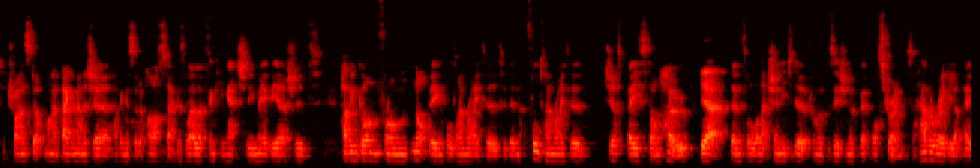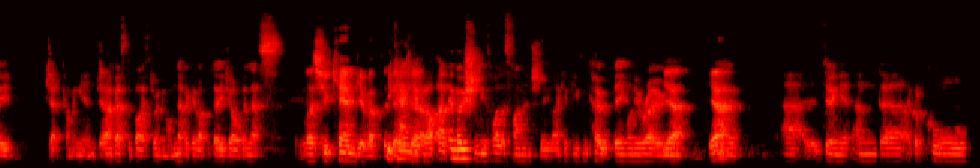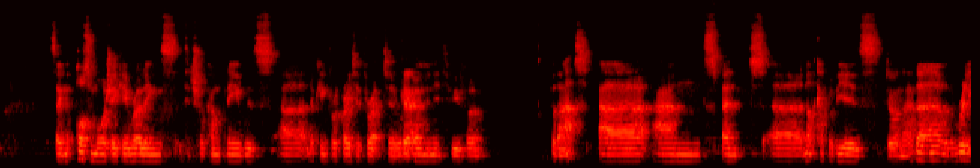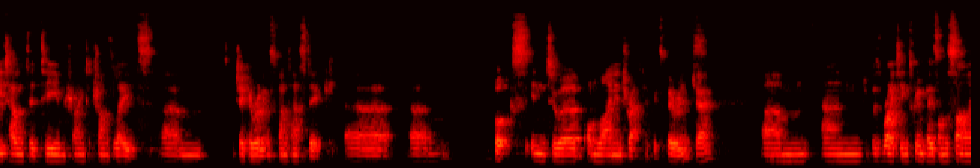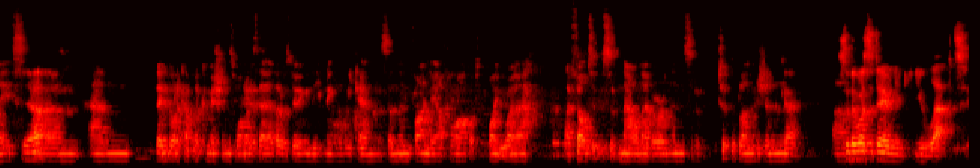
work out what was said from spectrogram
to try and stop my bank manager having a sort of heart attack as well of thinking actually maybe I should having gone from not being a full time writer to then full time writer just based on hope, Yeah. then thought well actually I need to do it from a position of a bit more strength. So have a regular pay check coming in, which Yeah. is my best advice to anyone. Never give up the day job unless Unless you can give up the you day can job. give it up uh, emotionally as well as financially. Like if you can cope being on your own, Yeah. you Yeah. know, uh, doing it. And uh, I got a call saying that Pottermore, J.K. Rowling's digital company, was uh, looking for a creative director. Would I Okay. go in and interview for for that? Uh, and spent uh, another couple of years Doing that. there with a really talented team trying to translate um, J.K. Rowling's fantastic uh, um, books into an online interactive experience. Okay. Um, and was writing screenplays on the side. Yeah. Um, and then got a couple of commissions while I was there that I was doing in the evenings and weekends. And then finally, after a while, got to a point where I felt it was sort of now or never, and then sort of took the plunge. And Okay. um, So there was a day when you, you leapt.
